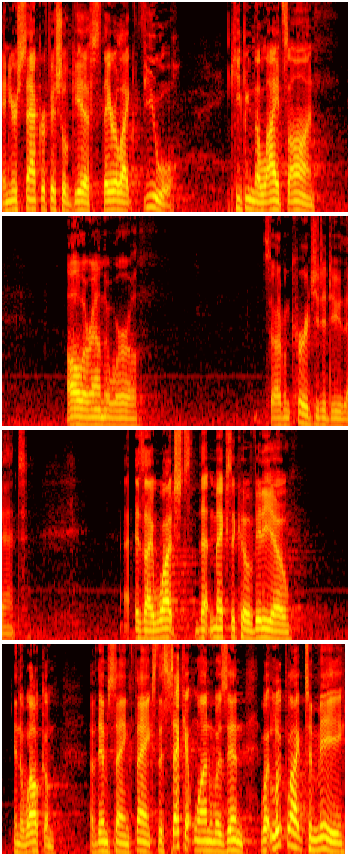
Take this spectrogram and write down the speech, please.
and your sacrificial gifts, they are like fuel keeping the lights on all around the world. So I'd encourage you to do that. As I watched that Mexico video in the welcome of them saying thanks, the second one was in what looked like to me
